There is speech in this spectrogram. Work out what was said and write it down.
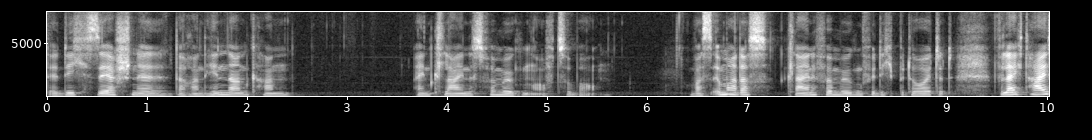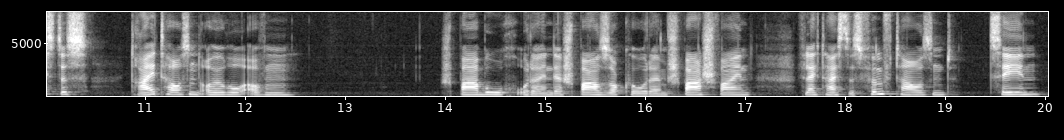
der dich sehr schnell daran hindern kann, ein kleines Vermögen aufzubauen. Was immer das kleine Vermögen für dich bedeutet. Vielleicht heißt es 3000 Euro auf dem Sparbuch oder in der Sparsocke oder im Sparschwein. Vielleicht heißt es 5000, 10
